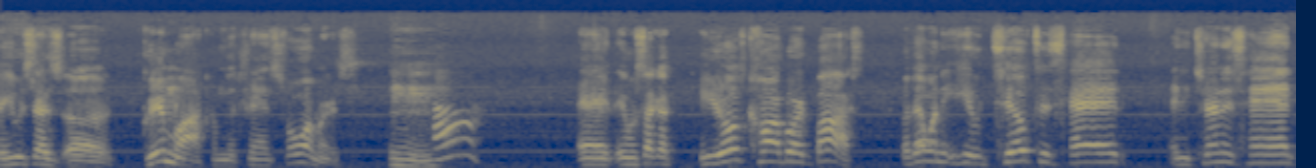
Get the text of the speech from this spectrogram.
he was as uh, Grimlock from the Transformers, hmm Ah, and it was like a he was cardboard box. But then when he, he would tilt his head and he turn his hand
